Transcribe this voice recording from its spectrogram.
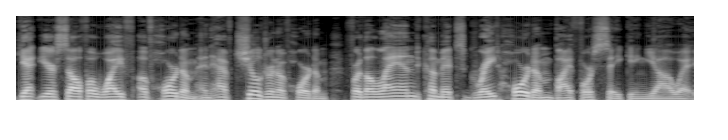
Get yourself a wife of whoredom, and have children of whoredom, for the land commits great whoredom by forsaking Yahweh.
